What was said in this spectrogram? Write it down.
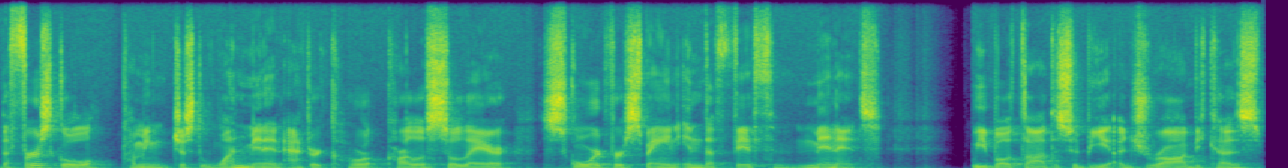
the first goal, coming just one minute after Car- Carlos Soler scored for Spain in the fifth minute. We both thought this would be a draw because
